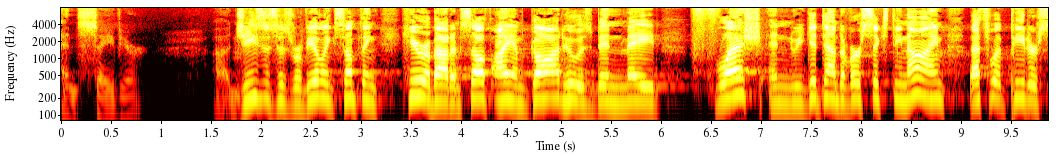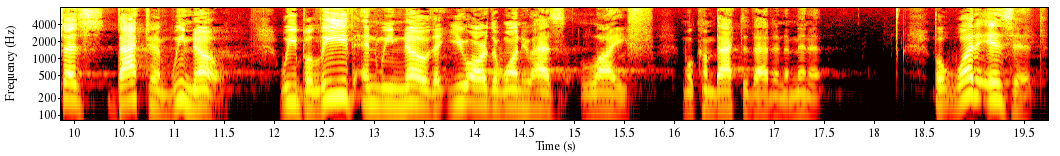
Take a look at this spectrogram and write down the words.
and Savior. Uh, Jesus is revealing something here about himself. I am God who has been made flesh. And we get down to verse 69. That's what Peter says back to him. We know. We believe and we know that you are the one who has life. We'll come back to that in a minute. But what is it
